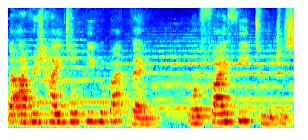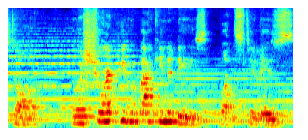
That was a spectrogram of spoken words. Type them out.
The average height of people back then were 5 feet 2 inches tall. There were short people back in the days, but still is.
